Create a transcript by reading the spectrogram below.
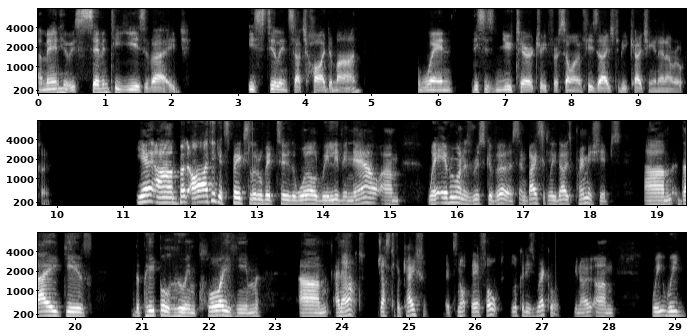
a man who is 70 years of age is still in such high demand when this is new territory for someone of his age to be coaching an NRL team. Yeah, um, but I think it speaks a little bit to the world we live in now, um, where everyone is risk averse, and basically those premierships um, they give the people who employ him um, an out justification. It's not their fault. Look at his record. You know, um, we we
